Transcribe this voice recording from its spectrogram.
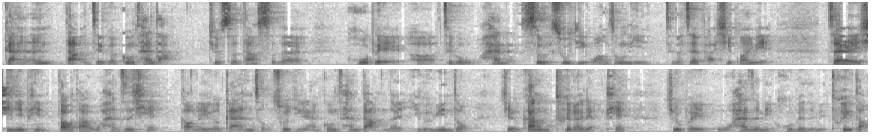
感恩党这个共产党，就是当时的湖北啊这个武汉的市委书记王忠林这个政法系官员。在习近平到达武汉之前，搞了一个感恩总书记、感共产党的一个运动，就刚推了两天，就被武汉人民、湖北人民推倒，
